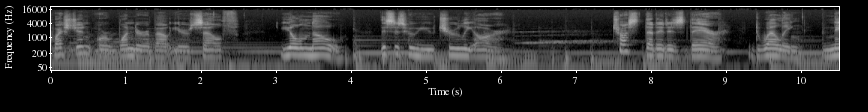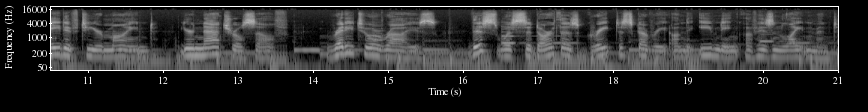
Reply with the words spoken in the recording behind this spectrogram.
question or wonder about yourself. You'll know this is who you truly are. Trust that it is there, dwelling, native to your mind, your natural self, ready to arise. This was Siddhartha's great discovery on the evening of his enlightenment.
